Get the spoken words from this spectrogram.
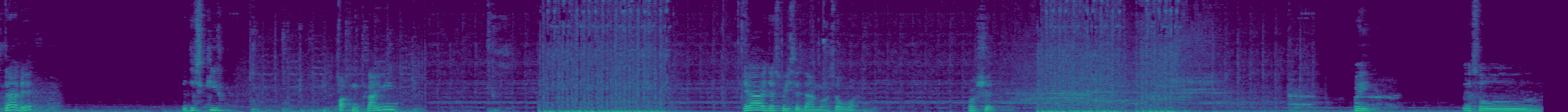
Is that it? They just keep, keep fucking climbing? Yeah, I just wasted ammo, so what? Oh shit. Wait. So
